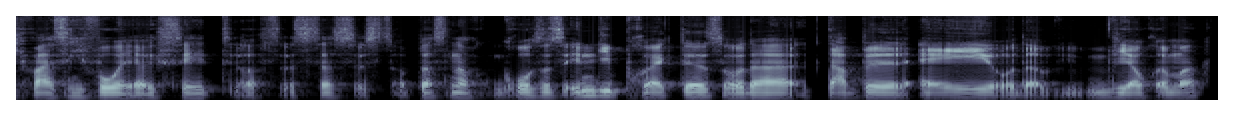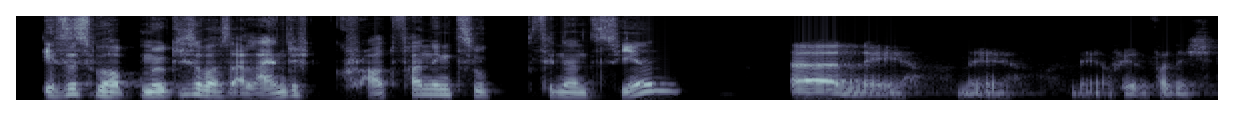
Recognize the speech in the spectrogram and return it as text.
Ich weiß nicht, wo ihr euch seht, ob das, ist, ob das noch ein großes Indie-Projekt ist oder Double A oder wie auch immer. Ist es überhaupt möglich, sowas allein durch Crowdfunding zu finanzieren? Äh, nee, nee. Nee, auf jeden Fall nicht.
